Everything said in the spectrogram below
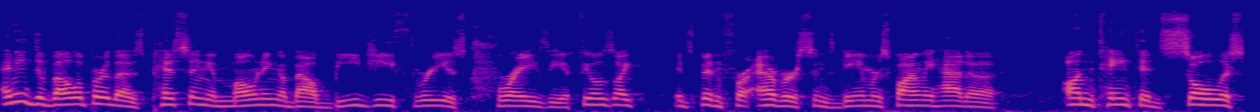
Any developer that is pissing and moaning about BG3 is crazy. It feels like it's been forever since gamers finally had a untainted, soulless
